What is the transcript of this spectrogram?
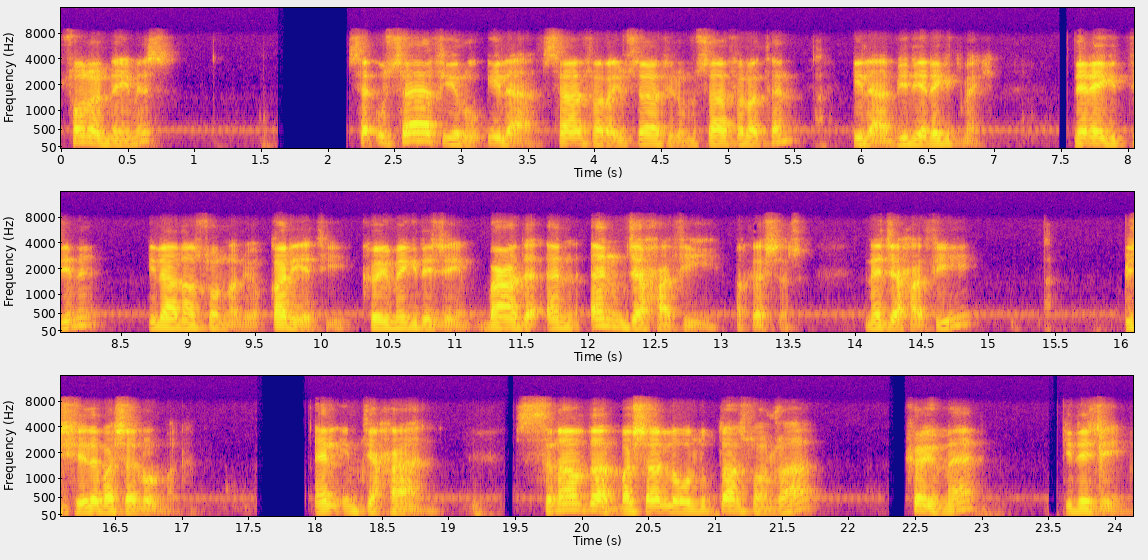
Son örneğimiz Seusafiru ila safara yusafiru musafireten ila bir yere gitmek. Nereye gittiğini iladan sonra alıyor. Kariyeti, köyüme gideceğim. Ba'de en enceha fi arkadaşlar. Necaha fi bir şeyde başarılı olmak. El imtihan. Sınavda başarılı olduktan sonra köyüme gideceğim.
